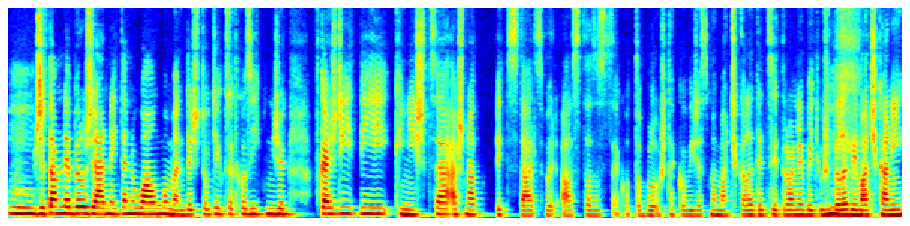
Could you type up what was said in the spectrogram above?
Mm. Že tam nebyl žádný ten wow moment, když to u těch předchozích knížek, v každý té knížce až na It Starts With Us, to, zase, jako to bylo už takový, že jsme mačkali ty citrony, byť už byly vymačkaný,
